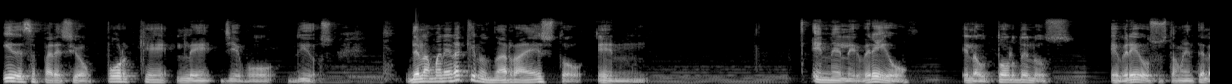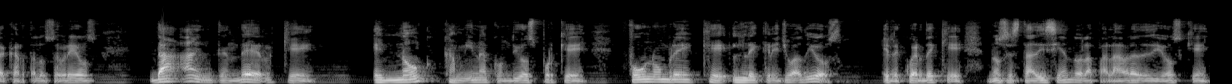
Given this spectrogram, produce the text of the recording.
y desapareció porque le llevó Dios. De la manera que nos narra esto en, en el hebreo, el autor de los Hebreos, justamente la carta a los Hebreos, da a entender que Enoch camina con Dios porque fue un hombre que le creyó a Dios. Y recuerde que nos está diciendo la palabra de Dios que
